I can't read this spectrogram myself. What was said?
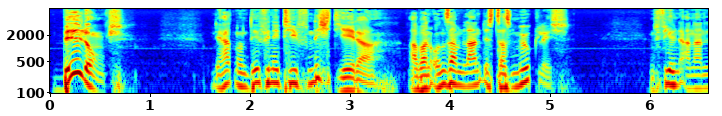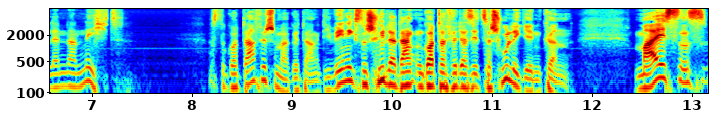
Bildung die hat nun definitiv nicht jeder, aber in unserem Land ist das möglich. In vielen anderen Ländern nicht. Hast du Gott dafür schon mal gedankt? Die wenigsten Schüler danken Gott dafür, dass sie zur Schule gehen können. Meistens,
